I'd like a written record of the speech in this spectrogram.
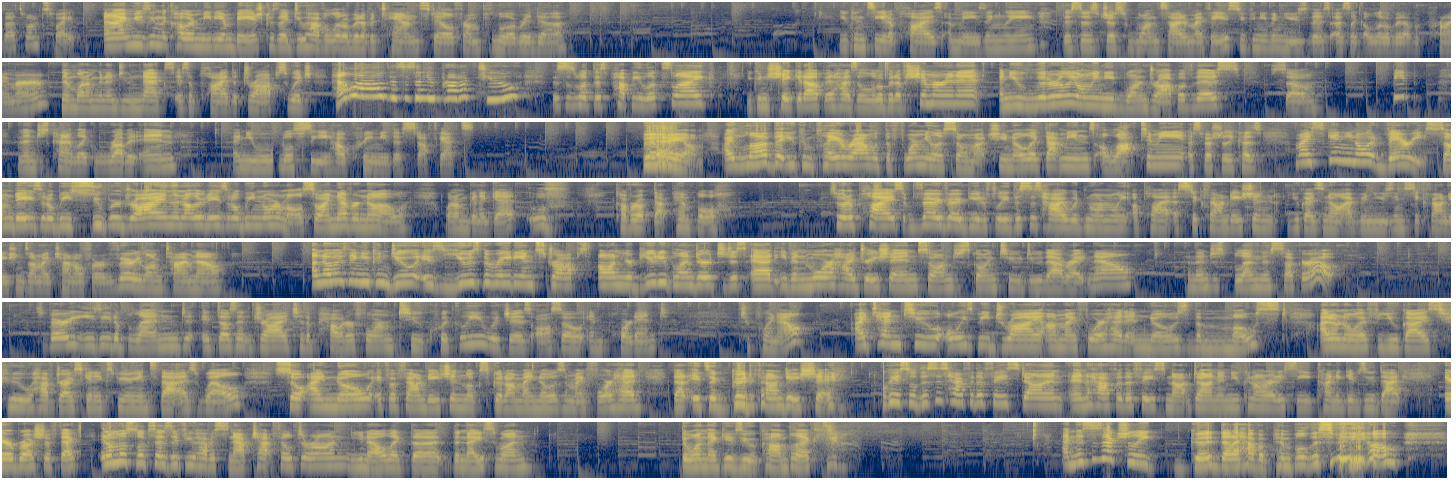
So that's one swipe. And I'm using the color medium beige because I do have a little bit of a tan still from Florida. You can see it applies amazingly. This is just one side of my face. You can even use this as like a little bit of a primer. Then what I'm gonna do next is apply the drops, which, hello, this is a new product too. This is what this puppy looks like. You can shake it up. It has a little bit of shimmer in it. And you literally only need one drop of this. So, beep. And then just kind of like rub it in and you will see how creamy this stuff gets. Bam! I love that you can play around with the formula so much, you know, like that means a lot to me, especially because my skin, you know, it varies. Some days it'll be super dry and then other days it'll be normal, so I never know what I'm gonna get. Oof, cover up that pimple. So it applies very, very beautifully. This is how I would normally apply a stick foundation. You guys know I've been using stick foundations on my channel for a very long time now. Another thing you can do is use the Radiance drops on your Beauty Blender to just add even more hydration. So I'm just going to do that right now and then just blend this sucker out. It's very easy to blend. It doesn't dry to the powder form too quickly, which is also important to point out. I tend to always be dry on my forehead and nose the most. I don't know if you guys who have dry skin experience that as well. So I know if a foundation looks good on my nose and my forehead, that it's a good foundation. Okay, so this is half of the face done and half of the face not done. And you can already see kind of gives you that airbrush effect. It almost looks as if you have a Snapchat filter on, you know, like the, the nice one. The one that gives you a complex. And this is actually good that I have a pimple this video.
